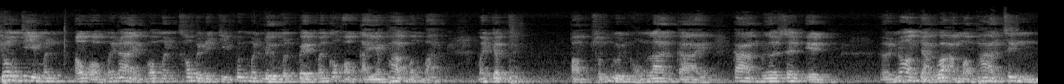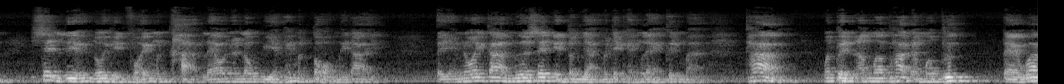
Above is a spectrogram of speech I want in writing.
ช่วงที่มันเอาออกไม่ได้พอมันเข้าไปในจิตปุ๊บมันดื่มมันเป็น มันก็ออกกายภาพบำบัดมันจะปรับสมดุลของร่างกายกล้ามเนื้อเส้นเอ็นนอกจากว่าอัมพาตซึ่ง เส้นเลียงโดยเห็นฝอยมันขาดแล้วนะเราเบี่ยงให้มันต่อไม่ได้ แต่อย่างน้อยกล้ามเนื้อเส้นเอ็นต่างอย่างมันจะแข็งแรงขึ้นมา ถ้ามันเป็นอัมพาตอัมพฤกษ์แต่ว่า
